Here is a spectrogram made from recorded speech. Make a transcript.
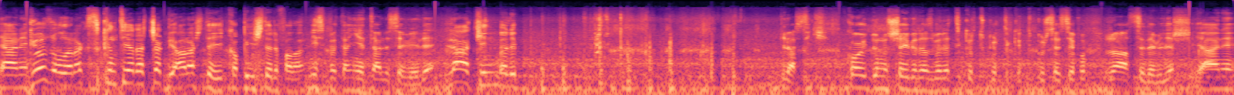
Yani göz olarak sıkıntı yaratacak bir araç değil. Kapı işleri falan nispeten yeterli seviyede. Lakin böyle plastik. Koyduğunuz şey biraz böyle tıkır tıkır tıkır tıkır ses yapıp rahatsız edebilir. Yani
